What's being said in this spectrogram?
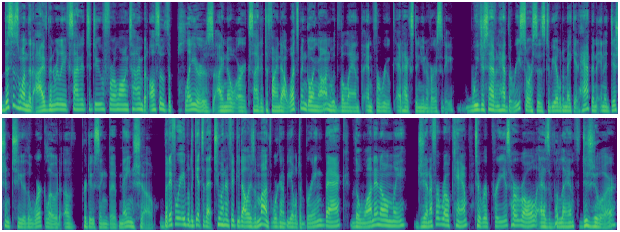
This is one that I've been really excited to do for a long time, but also the players I know are excited to find out what's been going on with Valanth and Farouk at Hexton University. We just haven't had the resources to be able to make it happen in addition to the workload of producing the main show. But if we're able to get to that $250 a month, we're going to be able to bring back the one and only Jennifer Rokamp to reprise her role as Valanth du jour.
